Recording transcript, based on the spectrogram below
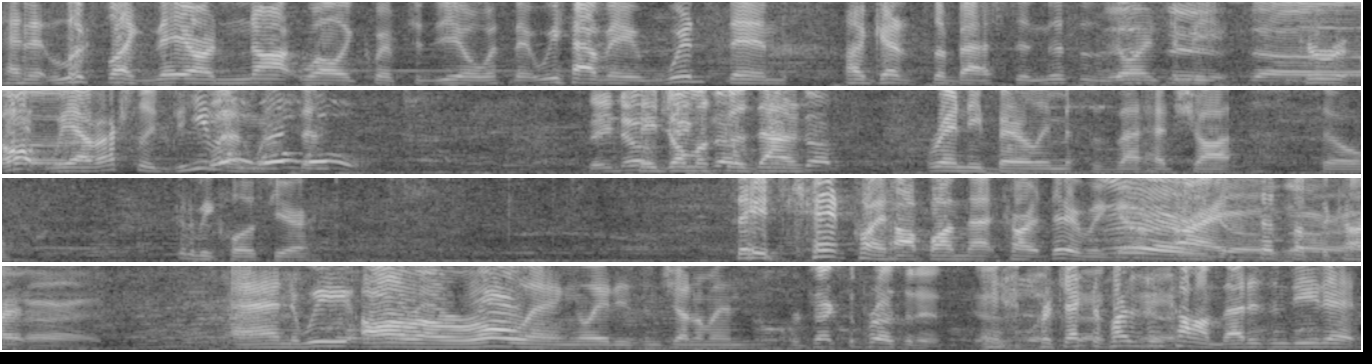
And it looks like they are not well equipped to deal with it. We have a Winston against the Bastion. This is going This to be... is, uh, oh, we have actually D.Va and Winston. whoa. They know Sage almost up, goes down. Randy barely misses that headshot, so gonna be close here. Sage can't quite hop on that cart. There we go. There all right, sets up the right, cart. All right. And we are a rolling, ladies and gentlemen. Protect the president. Protect the president Yeah. calm. That is indeed it.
